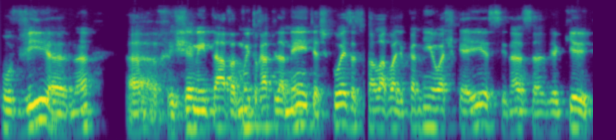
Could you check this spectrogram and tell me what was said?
ouvia, né? Uh, regimentava muito rapidamente as coisas, falava, olha, o caminho eu acho que é esse, né, sabe, aqui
